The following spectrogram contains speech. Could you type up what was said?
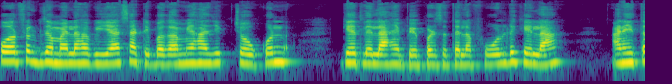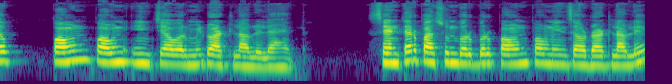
परफेक्ट जमायला हवी यासाठी बघा मी हा एक चौकोन घेतलेला आहे पेपरचा त्याला फोल्ड केला आणि इथं पाऊण पाऊण इंचावर मी डॉट लावलेले आहेत. सेंटरपासून बरोबर पाऊण पाऊण इंचावर डॉट लावले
